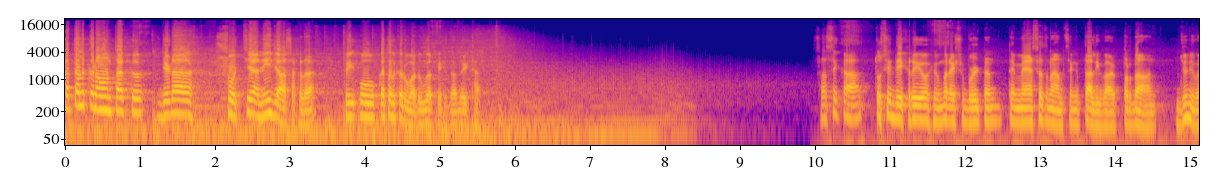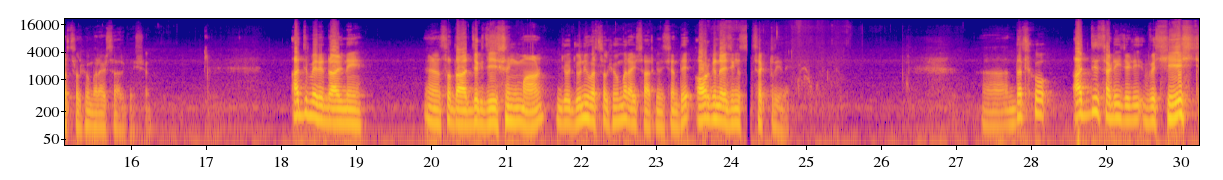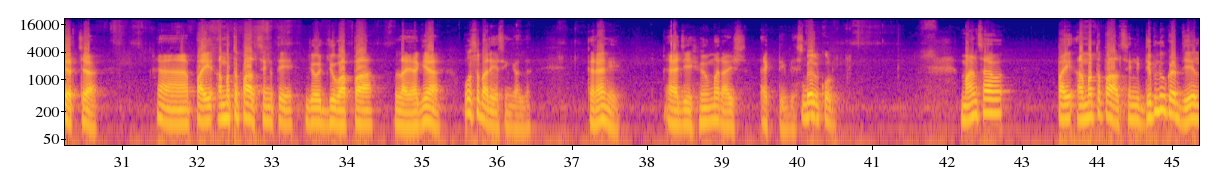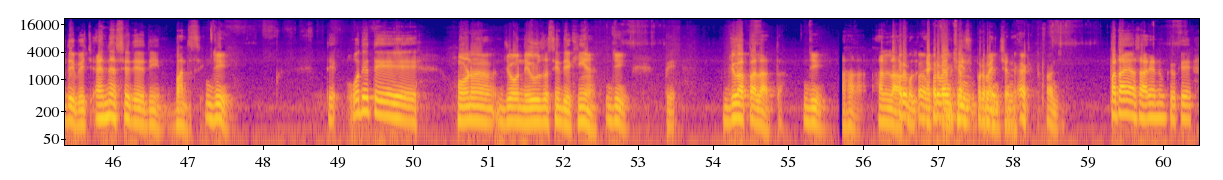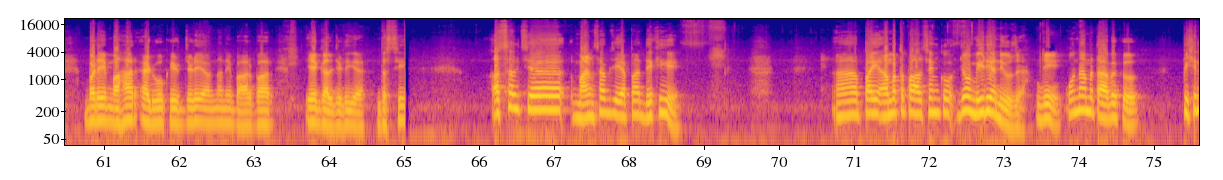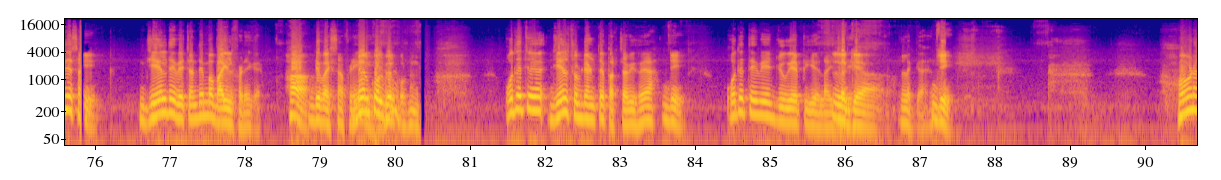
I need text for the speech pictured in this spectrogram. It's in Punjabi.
ਕਤਲ ਕਰਾਉਣ ਤੱਕ ਜਿਹੜਾ ਸੋਚਿਆ ਨਹੀਂ ਜਾ ਸਕਦਾ ਵੀ ਉਹ ਕਤਲ ਕਰਵਾ ਦੂਗਾ ਕਿਸੇ ਦਾ ਬੈਠਾ। ਸਤਿ ਸ਼੍ਰੀ ਅਕਾਲ ਤੁਸੀਂ ਦੇਖ ਰਹੇ ਹੋ ਹਿਊਮਨ ਰਾਈਟਸ ਬੁਲੇਟਿਨ ਤੇ ਮੈਂ ਸਤਨਾਮ ਸਿੰਘ ਧਾਲੀਵਾਲ ਪ੍ਰਧਾਨ ਯੂਨੀਵਰਸਲ ਹਿਊਮਨ ਰਾਈਟਸ ਆਰਗੇਨਾਈਜੇਸ਼ਨ ਅੱਜ ਮੇਰੇ ਨਾਲ ਨੇ ਸਰਦਾਰ ਜਗਜੀਤ ਸਿੰਘ ਮਾਨ ਜੋ ਯੂਨੀਵਰਸਲ ਹਿਊਮਨ ਰਾਈਟਸ ਆਰਗੇਨਾਈਜੇਸ਼ਨ ਦੇ ਆਰਗੇਨਾਈਜ਼ਿੰਗ ਸੈਕਟਰੀ ਨੇ। ਦਰਸ਼ਕੋ ਅੱਜ ਦੀ ਸਾਡੀ ਜਿਹੜੀ ਵਿਸ਼ੇਸ਼ ਚਰਚਾ ਭਾਈ ਅਮਰਤਪਾਲ ਸਿੰਘ ਤੇ ਜੋ ਜਵਾਪਾ ਲਾਇਆ ਗਿਆ ਉਸ ਬਾਰੇ ਅਸੀਂ ਗੱਲ ਕਰਾਂਗੇ as a human rights activist ਬਿਲਕੁਲ। ਮਾਨ ਸਾਹਿਬ ਭਾਈ ਅਮਰਤਪਾਲ ਸਿੰਘ ਡਿਬਲੂਗੜ੍ਹ ਜੇਲ੍ਹ ਦੇ ਵਿੱਚ ਐਨਐਸਏ ਦੇ ਅਧੀਨ ਬੰਦ ਸੀ। ਜੀ। ਤੇ ਉਹਦੇ ਤੇ ਹੁਣ ਜੋ ਨਿਊਜ਼ ਅਸੀਂ ਦੇਖੀਆਂ ਜੀ। ਤੇ ਜੋ ਆਪਾਂ ਲਾਤਾ। ਜੀ। ਹਾਂ ਅਨਲਾਫੁਲ ਪ੍ਰੀਵੈਂਸ਼ਨ ਪ੍ਰੀਵੈਂਸ਼ਨ ਐਕਟ ਹਾਂਜੀ। ਪਤਾ ਆ ਸਾਰਿਆਂ ਨੂੰ ਕਿਉਂਕਿ ਬੜੇ ਮਾਹਰ ਐਡਵੋਕੇਟ ਜਿਹੜੇ ਆ ਉਹਨਾਂ ਨੇ ਬਾਰ-ਬਾਰ ਇਹ ਗੱਲ ਜਿਹੜੀ ਆ ਦੱਸੀ। ਅਸਲ 'ਚ ਮਾਨ ਸਾਹਿਬ ਜੀ ਆਪਾਂ ਦੇਖੀਏ। ਅ ਭਾਈ ਅਮਰਤਪਾਲ ਸਿੰਘ ਕੋ ਜੋ ਮੀਡੀਆ ਨਿਊਜ਼ ਹੈ ਜੀ। ਉਹਨਾਂ ਮੁਤਾਬਕ ਪਿਛਲੇ ਸਾਲ ਜੇਲ੍ਹ ਦੇ ਵਿੱਚ ਅੰਦੇ ਮੋਬਾਈਲ ਫੜੇ ਗਏ। ਹਾਂ ਡਿਵਾਈਸਾਂ ਫੜੀਆਂ ਬਿਲਕੁਲ ਬਿਲਕੁਲ ਉਹਦੇ 'ਚ ਜੇਲ੍ਹ ਸੁਪਰਡੈਂਟ ਤੇ ਪਰਚਾ ਵੀ ਹੋਇਆ। ਜੀ। ਉਹਦੇ ਤੇ ਵੀ ਯੂਏਪੀਏ ਲਾਈ ਲੱਗਿਆ। ਲੱਗਾ ਹੈ। ਜੀ। ਹੁਣ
